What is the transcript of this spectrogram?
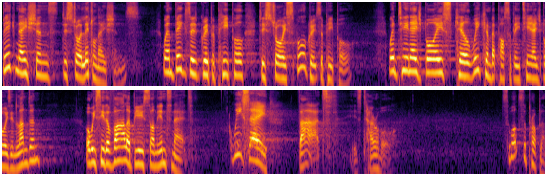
big nations destroy little nations, when big group of people destroy small groups of people, when teenage boys kill weaker but possibly teenage boys in London, or we see the vile abuse on the internet, we say, that is terrible. So, what's the problem?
